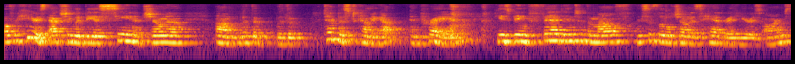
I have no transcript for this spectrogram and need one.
Over here is actually would be a scene of Jonah um, with, the, with the tempest coming up and praying. He's being fed into the mouth. This is little Jonah's head right here, his arms.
